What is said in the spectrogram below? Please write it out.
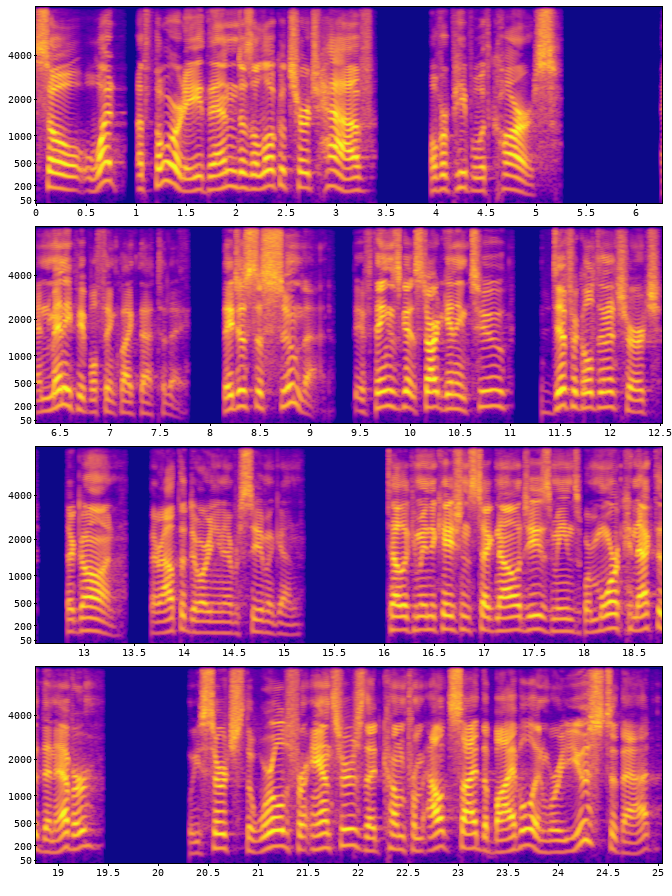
So, what authority then does a local church have over people with cars? And many people think like that today. They just assume that. If things get, start getting too difficult in a church, they're gone. They're out the door and you never see them again. Telecommunications technologies means we're more connected than ever. We search the world for answers that come from outside the Bible, and we're used to that.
